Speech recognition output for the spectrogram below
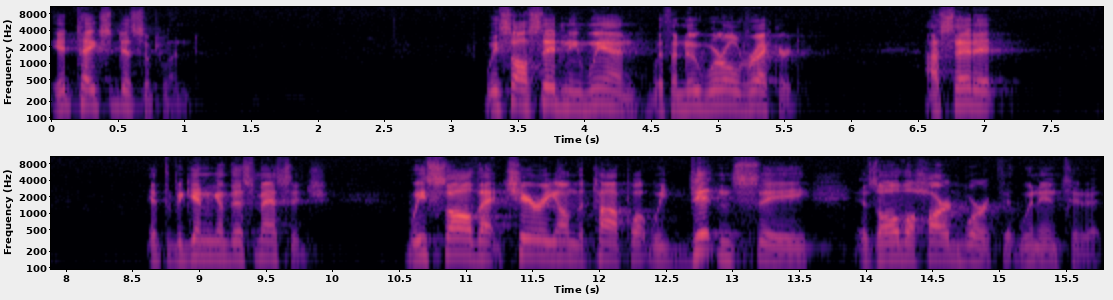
It takes discipline. We saw Sydney win with a new world record. I said it at the beginning of this message. We saw that cherry on the top. What we didn't see is all the hard work that went into it.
